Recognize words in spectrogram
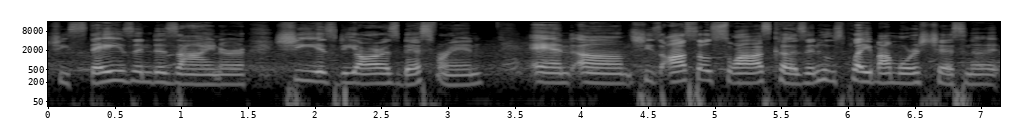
She stays in designer. She is Diarra's best friend. And um, she's also Swan's cousin, who's played by Morris Chestnut.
